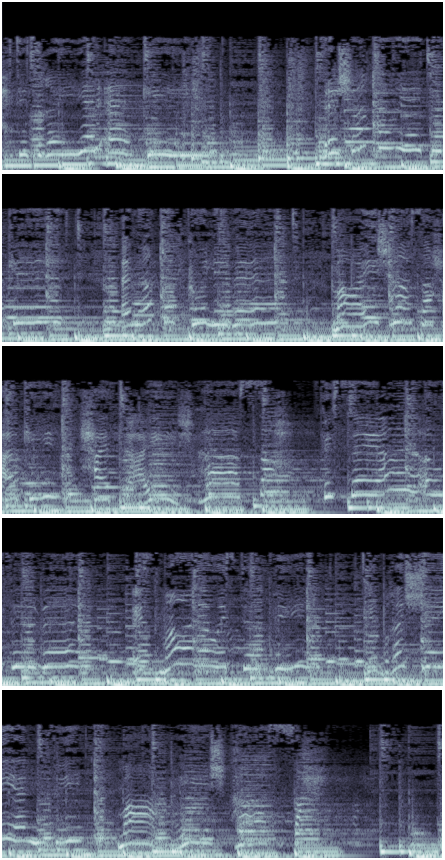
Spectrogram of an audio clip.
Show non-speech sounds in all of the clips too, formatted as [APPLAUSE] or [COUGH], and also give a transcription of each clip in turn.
راح تتغير أكيد. رشاق ويتوكيت أنا قف كل بيت. ما عيشها صح أكيد حتعيشها صح. في السيارة أو في البيت اسمعنا والتوفيق. تبغى الشيء المفيد ما عيشها صح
